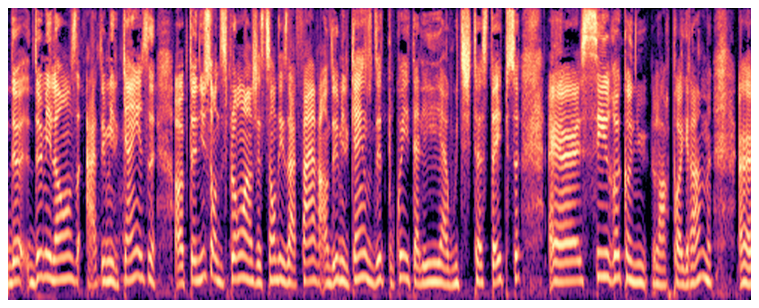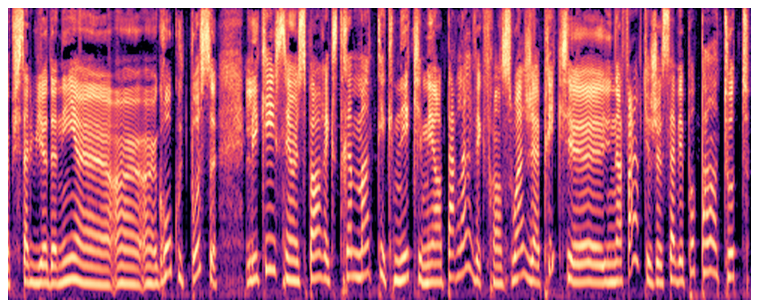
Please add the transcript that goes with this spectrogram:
de 2011 à 2015. A obtenu son diplôme en gestion des affaires en 2015. Vous dites pourquoi il est allé à Wichita State, puis ça. Euh, c'est reconnu, leur programme. Euh, puis ça lui a donné un, un gros coup de pouce. Les quilles, c'est un sport extrêmement technique, mais en parlant avec François, j'ai appris qu'une affaire que je savais pas, pas en toute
